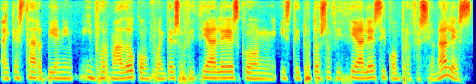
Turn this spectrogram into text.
hay que estar bien informado con fuentes oficiales, con institutos oficiales y con profesionales.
